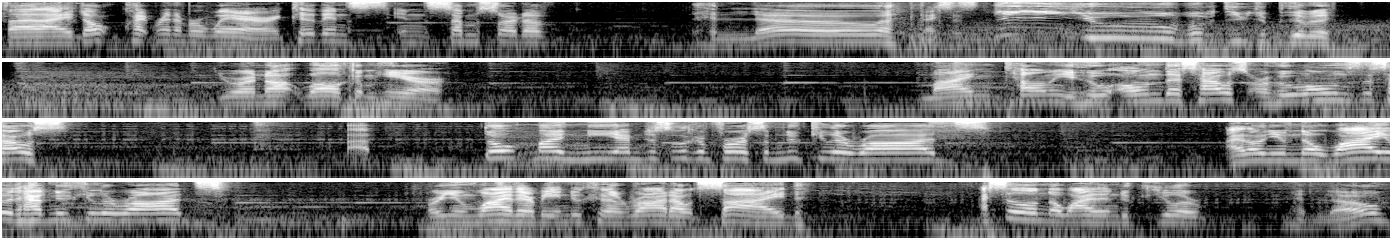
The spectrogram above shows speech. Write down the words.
But I don't quite remember where. It could have been in some sort of... Hello? Nice You are not welcome here. Mind telling me who owned this house or who owns this house? Uh, don't mind me, I'm just looking for some nuclear rods. I don't even know why you would have nuclear rods. Or even why there'd be a nuclear rod outside. I still don't know why the nuclear... Hello?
